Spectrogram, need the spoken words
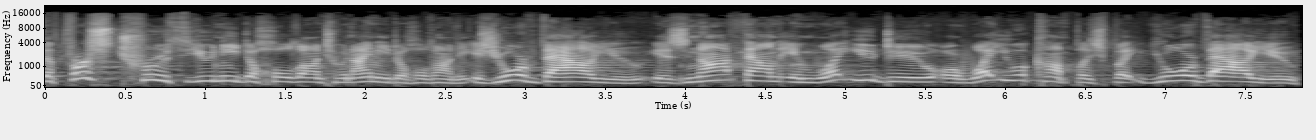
The first truth you need to hold on to, and I need to hold on to, is your value is not found in what you do or what you accomplish, but your value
